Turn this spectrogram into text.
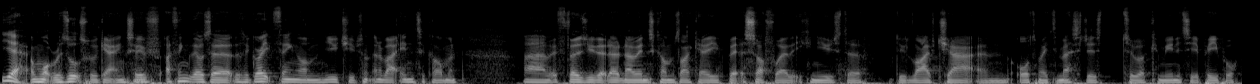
Yeah, and what results we're getting. So if I think there was a there's a great thing on YouTube, something about Intercom, and um, if those of you that don't know, Intercom's like a bit of software that you can use to do live chat and automated messages to a community of people.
